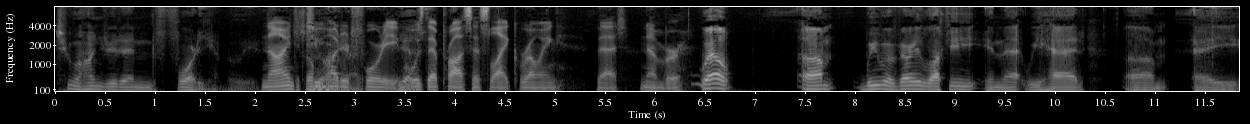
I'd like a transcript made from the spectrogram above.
240, I believe. Nine to 240. Yes. What was that process like growing that number? Well, um, we were very lucky in that we had um, a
